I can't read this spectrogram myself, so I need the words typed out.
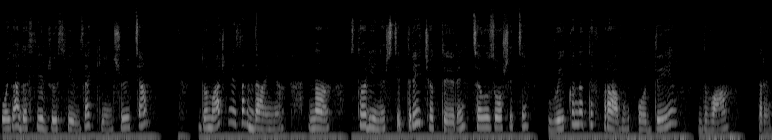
по я досліджую світ закінчується. Домашнє завдання на сторіночці 3-4, це у зошиті, виконати вправу 1, 2, 3.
